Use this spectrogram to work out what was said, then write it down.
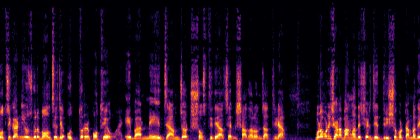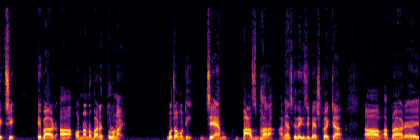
পত্রিকার নিউজগুলো বলছে যে উত্তরের পথেও এবার নেই যানজট, স্বস্তিতে আছেন সাধারণ যাত্রীরা। মোটামুটি সারা বাংলাদেশের যে দৃশ্যপটটা আমরা দেখছি, এবার অন্যান্য বারের তুলনায় মোটামুটি জ্যাম, বাস ভাড়া, আমি আজকে দেখেছি বেশ কয়েকটা আপনার এই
